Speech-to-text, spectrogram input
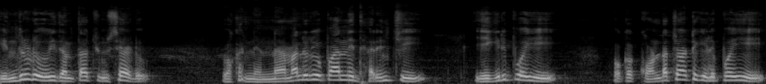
ఇంద్రుడు ఇదంతా చూశాడు. ఒక నెమలి రూపాన్ని ధరించి ఎగిరిపోయి ఒక కొండచాటుకి వెళ్ళిపోయి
